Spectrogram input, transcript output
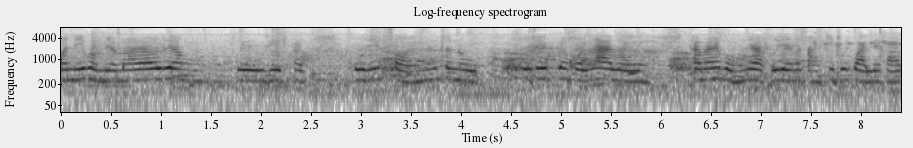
วันนี้ผมจะมาเล่าเรื่องครูทิพย์ครับ ครูทิพย์สอนสนุกครูทิพย์เป็นคนล่าเริงทำให้ผมอยากเรียนภาษาอังกฤษทุกวันเลยครับ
